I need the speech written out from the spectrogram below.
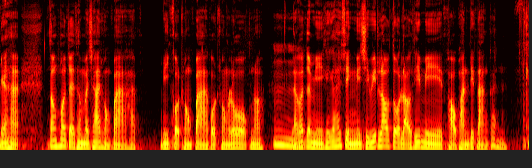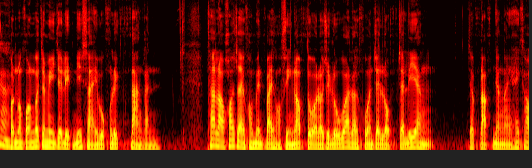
เนี่ยฮะต้องเข้าใจธรรมชาติของป่าครับ มีกฎของป่ากฎของโลกเนาะอืมแล้วก็จะมีคล้ายๆสิ่งมีชีวิตเล่าตัวเราที่มีเผ่าพันธุ์ที่ต่างกันค่ะคนบางคนก็จะมีจริตนิสัยบุคลิกต่างกัน ถ้าเราเข้าใจความเป็นไปของสิ่งรอบตัว เราจะรู้ว่าเราควรจะหลบจะเลี่ยง จะปรับยังไงให้เข้า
